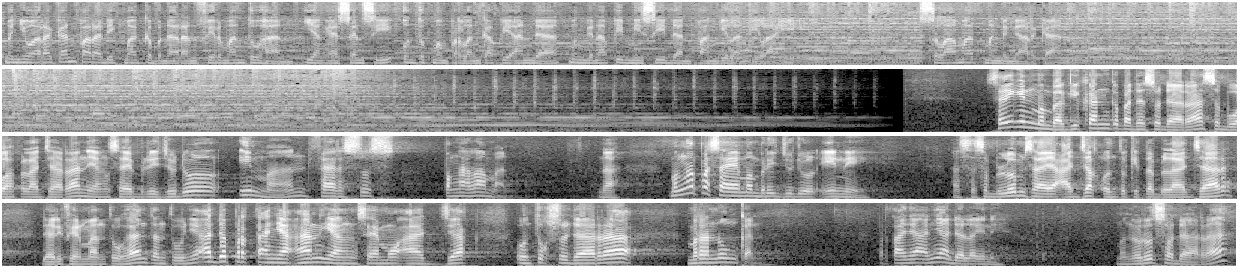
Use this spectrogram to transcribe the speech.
menyuarakan paradigma kebenaran firman Tuhan yang esensi untuk memperlengkapi Anda menggenapi misi dan panggilan ilahi. Selamat mendengarkan. Saya ingin membagikan kepada saudara sebuah pelajaran yang saya beri judul Iman versus Pengalaman. Nah, mengapa saya memberi judul ini? Nah, sebelum saya ajak untuk kita belajar dari firman Tuhan, tentunya ada pertanyaan yang saya mau ajak untuk saudara merenungkan. Pertanyaannya adalah ini. Menurut saudara,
